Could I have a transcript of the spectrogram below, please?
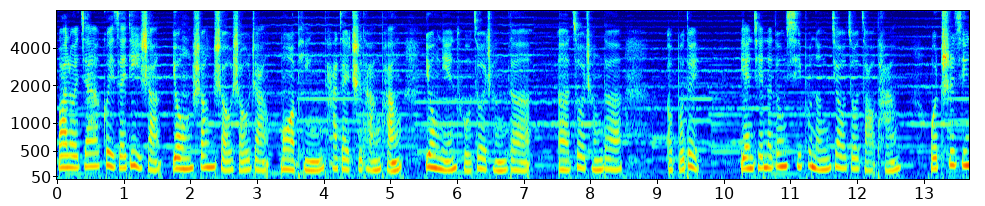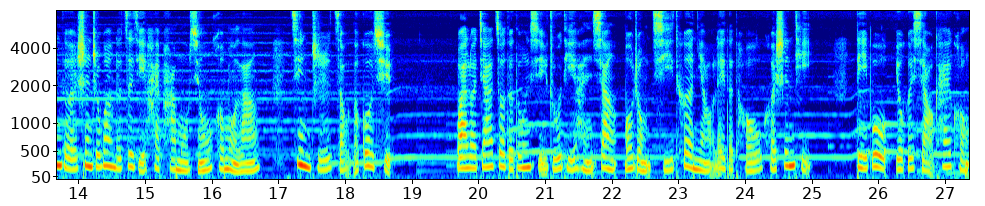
瓦洛加跪在地上，用双手手掌抹平他在池塘旁用粘土做成的，呃，做成的，呃，不对，眼前的东西不能叫做澡堂。我吃惊的甚至忘了自己害怕母熊和母狼，径直走了过去。瓦洛加做的东西主体很像某种奇特鸟类的头和身体，底部有个小开孔，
